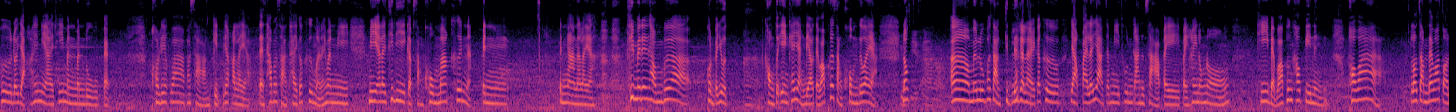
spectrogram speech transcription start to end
คือเราอยากให้มีอะไรที่มันมันดูแบบเขาเรียกว่าภาษาอังกฤษเรียกอะไรอะแต่ถ้าภาษาไทยก็คือเหมือนให้มันมีมีอะไรที่ดีกับสังคมมากขึ้นอะเป็นเป็นงานอะไรอะที่ไม่ได้ทำเพื่อผลประโยชน์ของตัวเองแค่อย่างเดียว แต่ว่าเพื่อสังคมด้วยอะนอก CSR หน่อย เออไม่รู้ภาษาอังกฤษเรียกอะไรก็คือ อยากไปแล้วอยากจะมีทุนการศึกษาไปไปให้น้องๆ ที่แบบว่าเพิ่งเข้าปีหนึ่ง เพราะว่า เราจำได้ว่าตอน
